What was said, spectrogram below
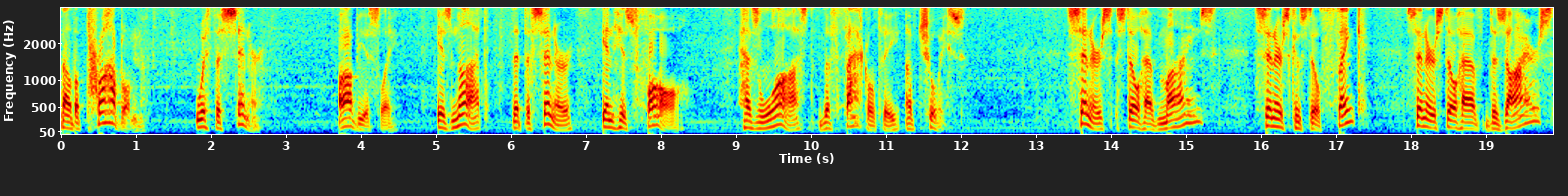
Now, the problem with the sinner, obviously, is not that the sinner in his fall has lost the faculty of choice. Sinners still have minds, sinners can still think, sinners still have desires,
